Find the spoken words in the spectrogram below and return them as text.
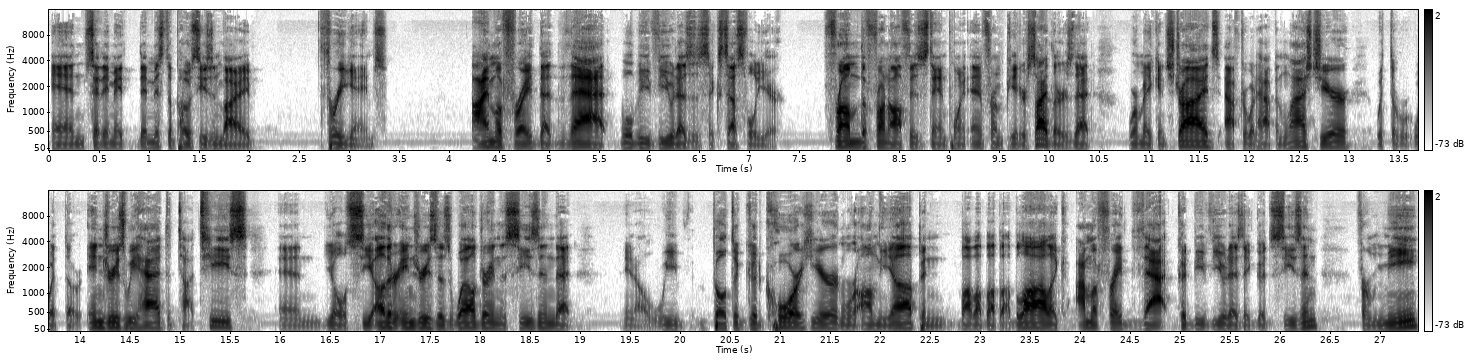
And say they made they missed the postseason by three games. I'm afraid that that will be viewed as a successful year from the front office standpoint and from Peter Seidler. Is that we're making strides after what happened last year with the with the injuries we had to Tatis, and you'll see other injuries as well during the season that you know we've built a good core here and we're on the up and blah blah blah blah blah. Like I'm afraid that could be viewed as a good season. For me,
